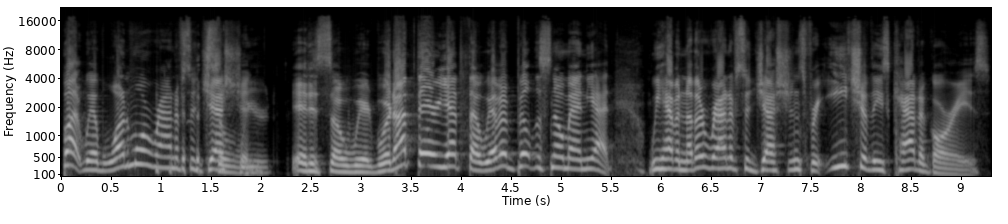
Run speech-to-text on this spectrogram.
But we have one more round of so suggestion. weird. It is so weird. We're not there yet, though. We haven't built the snowman yet. We have another round of suggestions for each of these categories.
